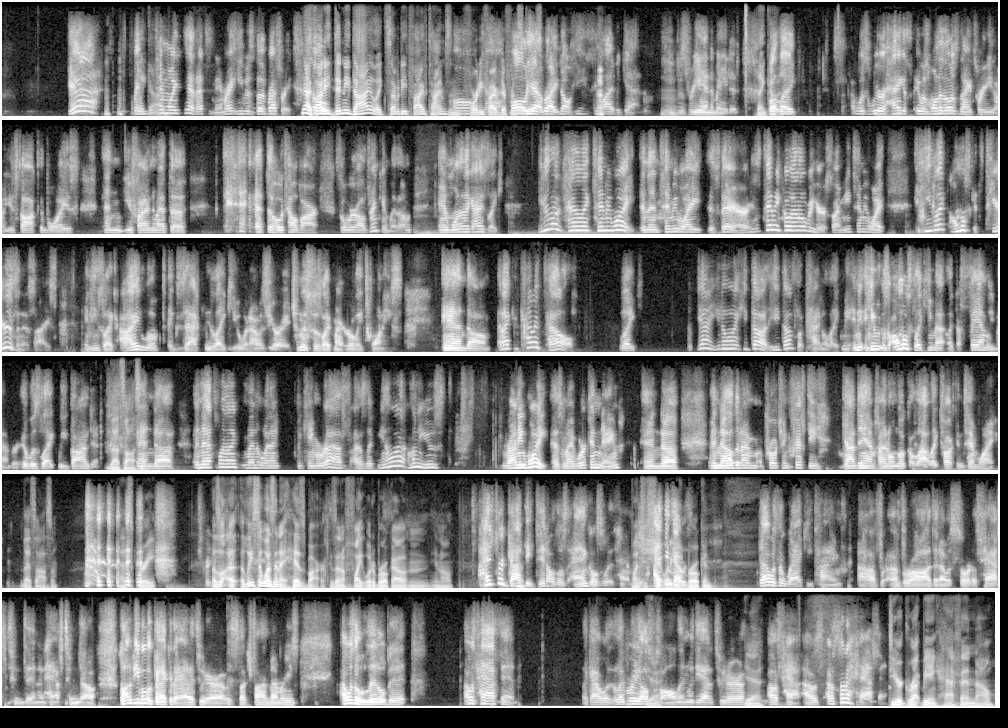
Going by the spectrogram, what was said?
Yeah. Oh Wait, God. Tim White. Yeah, that's his name, right? He was the referee. Yeah, I So- thought he didn't he die like seventy-five times in Oh, forty-five different. Oh skits? yeah, right. No, he's alive again. He Hmm. was reanimated. Thank you. But God. like, it was we were hanging. It was one of those nights where you know you stalk the boys and you find them at the at the hotel bar. So we're all drinking with them, and one of the guys like, "You look kind of like Timmy White." And then Timmy White is there. He's Timmy, come on over here. So I meet Timmy White. And he like almost gets tears in his eyes, and he's like, "I looked exactly like you when I was your age." And this is like my early twenties, and um, and I could kind of tell, like yeah, you know what? He does. He does look kind of like me, and he was almost like he met like a family member. It was like we bonded, That's awesome. and uh, and that's when I when when I became a ref, I was like, you know what? I'm gonna use Ronnie White as my working name, and uh, and now that I'm approaching fifty, goddamn, if I don't look a lot like fucking Tim White. That's awesome. That's great. As at least it wasn't at his bar, because then a fight would have broke out, and you know, I forgot they did all those angles with him. bunch of I shit would have think I gotten was broken. that was a wacky time of, of Raw that I was sort of half tuned in and half tuned out. A lot of people look back at the Attitude Era with such fond memories. I was a little bit, I was half in. Like I was, everybody else Yeah. was all in with the Attitude Era. Yeah. I was half, I was, I was sort of half in. Do you regret being half in now?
